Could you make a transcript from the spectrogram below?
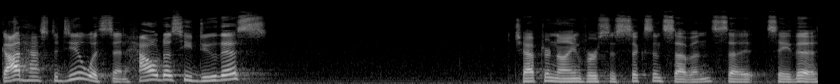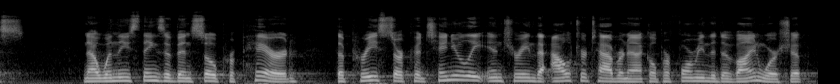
God has to deal with sin. How does he do this? Chapter 9, verses 6 and 7 say, say this Now, when these things have been so prepared, the priests are continually entering the outer tabernacle, performing the divine worship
